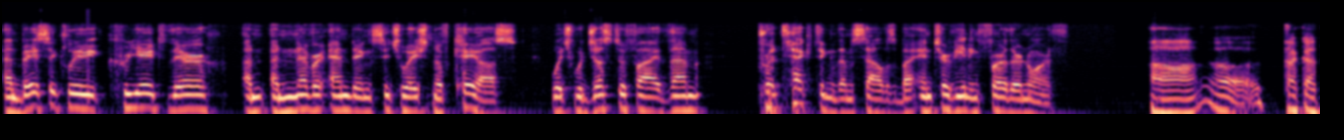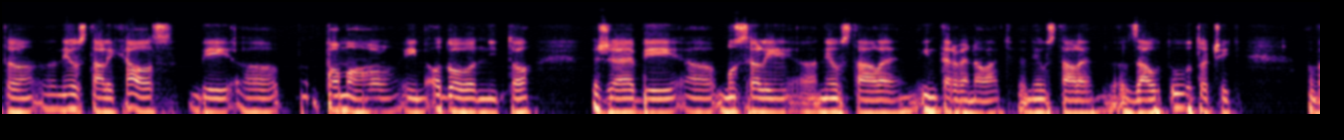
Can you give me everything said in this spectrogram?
And basically create their a, a never-ending situation of chaos, which would justify them protecting themselves by intervening further north. A uh, takáto neustály chaos by uh, pomohol im odôvodniť to, že by uh, museli neustále intervenovať, neustále zaútočiť, v,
